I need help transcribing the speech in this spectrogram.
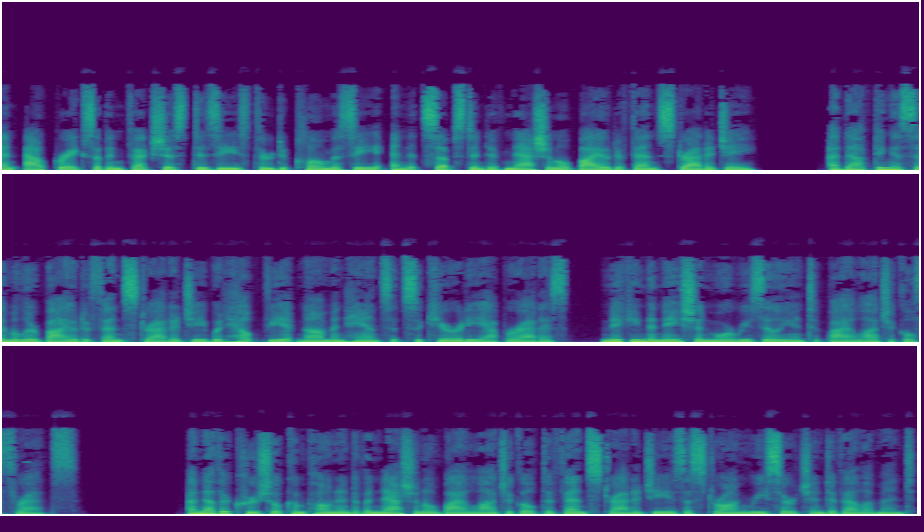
and outbreaks of infectious disease through diplomacy and its substantive national biodefense strategy. Adopting a similar biodefense strategy would help Vietnam enhance its security apparatus, making the nation more resilient to biological threats. Another crucial component of a national biological defense strategy is a strong research and development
